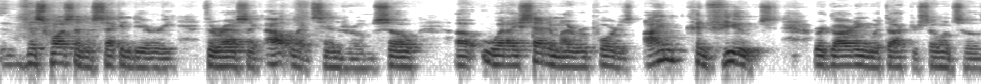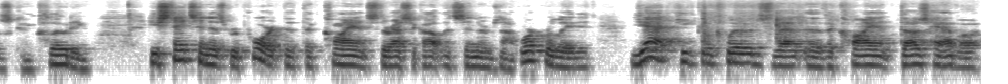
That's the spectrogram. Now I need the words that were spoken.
this wasn't a secondary thoracic outlet syndrome. So, uh, what I said in my report is I'm confused regarding what Dr. So and so is concluding. He states in his report that the client's thoracic outlet syndrome is not work related, yet he concludes that uh, the client does have a,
